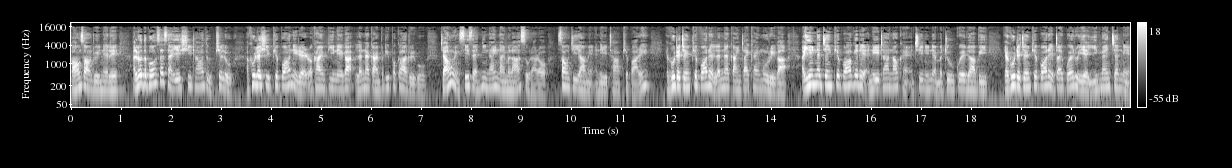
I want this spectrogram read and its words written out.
ခေါင်းဆောင်တွေနဲ့လည်းအလို့သဘောဆက်ဆံရေးရှိထားသူဖြစ်လို့အခုလက်ရှိဖြစ်ပွားနေတဲ့ရခိုင်ပြည်နယ်ကလက်နက်ကင်ပဋိပက္ခတွေကိုကြောင်းဝင်စည်းဆက်ညှိနှိုင်းနိုင်မလားဆိုတာတော့စောင့်ကြည့်ရမယ့်အနေအထားဖြစ်ပါတယ်။ယခုတစ်ချိန်ဖြစ်ပွားတဲ့လက်နက်ကင်တိုက်ခိုက်မှုတွေကအရင်နှစ်ချိန်ဖြစ်ပွားခဲ့တဲ့အနေအထားနောက်ခံအခြေအနေနဲ့မတူကွဲပြားပြီးယခုတစ်ချိန်ဖြစ်ပွားတဲ့တိုက်ပွဲတွေရဲ့ရည်မှန်းချက်နဲ့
